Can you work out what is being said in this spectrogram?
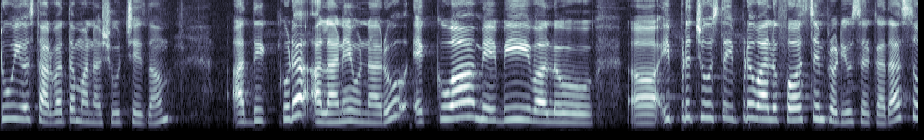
టూ ఇయర్స్ తర్వాత మనం షూట్ చేద్దాం. అది కూడా అలానే ఉన్నారు. ఎక్కువ మేబీ వాళ్ళు ఇప్పుడు చూస్తే ఇప్పుడు వాళ్ళు ఫస్ట్ టైం ప్రొడ్యూసర్ కదా సో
